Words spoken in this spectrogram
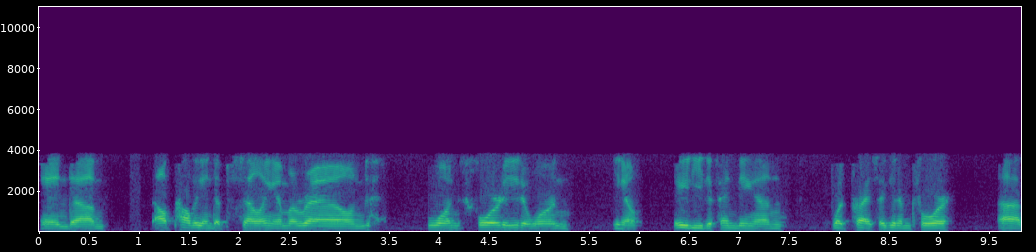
and um I'll probably end up selling them around one forty to one you know, eighty depending on what price I get them for. Uh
